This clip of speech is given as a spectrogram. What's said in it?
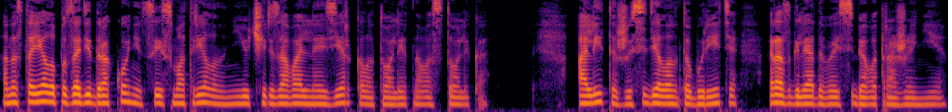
Она стояла позади драконицы и смотрела на нее через овальное зеркало туалетного столика. — Алита же сидела на табурете, разглядывая себя в отражении.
